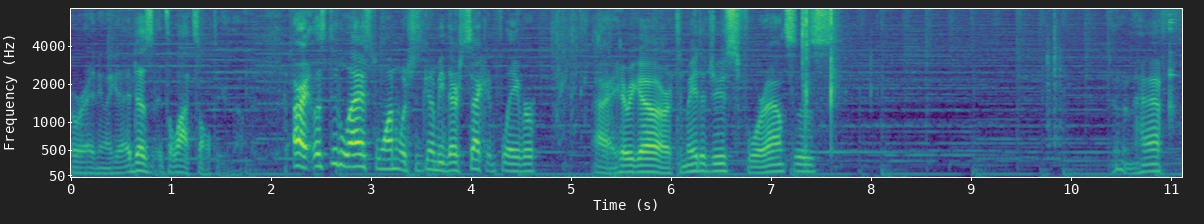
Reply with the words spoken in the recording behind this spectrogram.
or anything like that. It does. It's a lot saltier though. All right, let's do the last one, which is gonna be their second flavor. All right, here we go. Our tomato juice, four ounces. Two and a half.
